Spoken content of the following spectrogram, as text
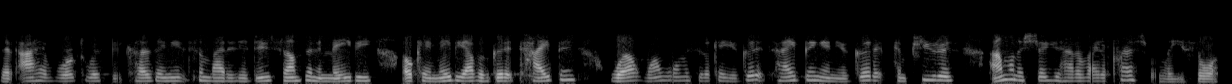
that I have worked with because they needed somebody to do something and maybe okay, maybe I was good at typing. Well, one woman said, "Okay, you're good at typing and you're good at computers. I'm going to show you how to write a press release." Or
